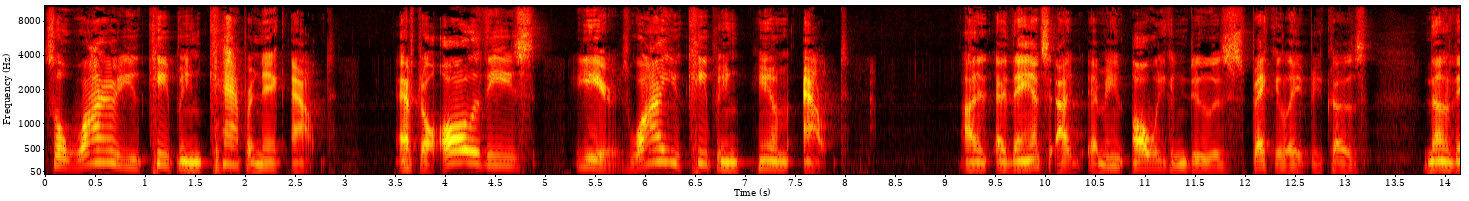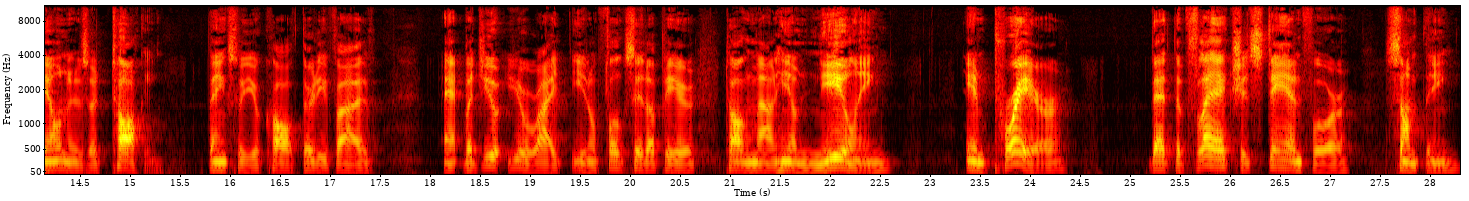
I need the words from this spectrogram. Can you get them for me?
So why are you keeping Kaepernick out? After all of these years, why are you keeping him out? I, I the answer. I, I mean, all we can do is speculate because none of the owners are talking. Thanks for your call, thirty-five. And, but you're you're right. You know, folks sit up here talking about him kneeling in prayer that the flag should stand for something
